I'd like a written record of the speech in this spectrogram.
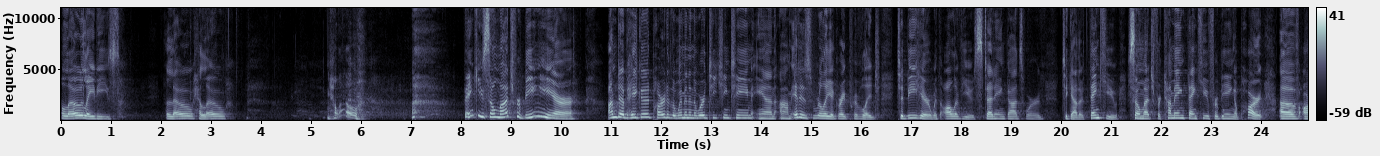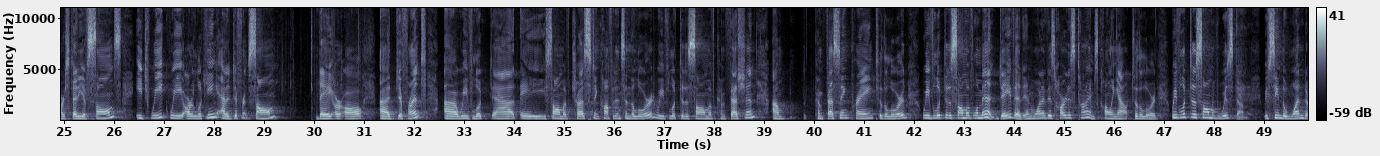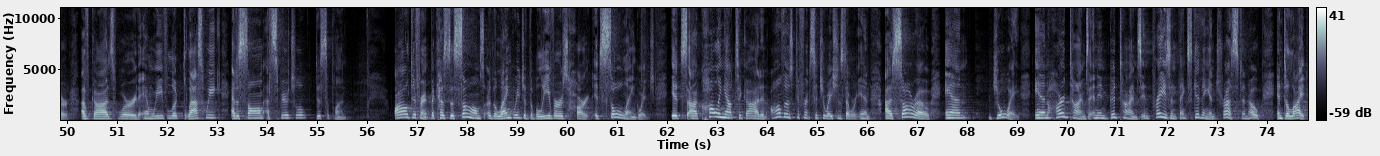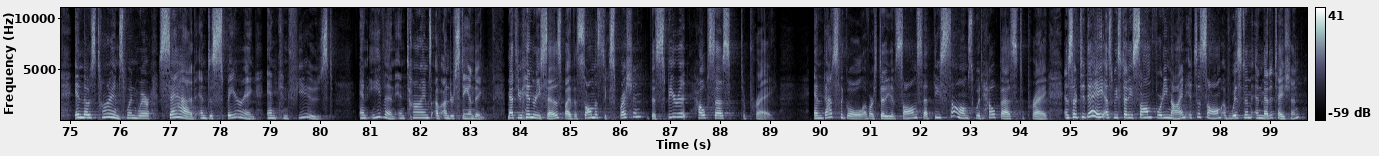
Hello, ladies. Hello, hello. Hello. Thank you so much for being here. I'm Deb Haygood, part of the Women in the Word teaching team, and um, it is really a great privilege to be here with all of you studying God's Word together. Thank you so much for coming. Thank you for being a part of our study of Psalms. Each week we are looking at a different psalm. They are all uh, different. Uh, we've looked at a psalm of trust and confidence in the Lord. We've looked at a psalm of confession. Um, confessing, praying to the Lord. We've looked at a psalm of lament, David in one of his hardest times calling out to the Lord. We've looked at a psalm of wisdom. We've seen the wonder of God's word. And we've looked last week at a psalm of spiritual discipline. All different because the Psalms are the language of the believer's heart. It's soul language. It's uh, calling out to God in all those different situations that we're in uh, sorrow and joy in hard times and in good times, in praise and thanksgiving and trust and hope and delight. In those times when we're sad and despairing and confused, and even in times of understanding. Matthew Henry says, by the psalmist's expression, the Spirit helps us to pray. And that's the goal of our study of Psalms, that these Psalms would help us to pray. And so today, as we study Psalm 49, it's a psalm of wisdom and meditation.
